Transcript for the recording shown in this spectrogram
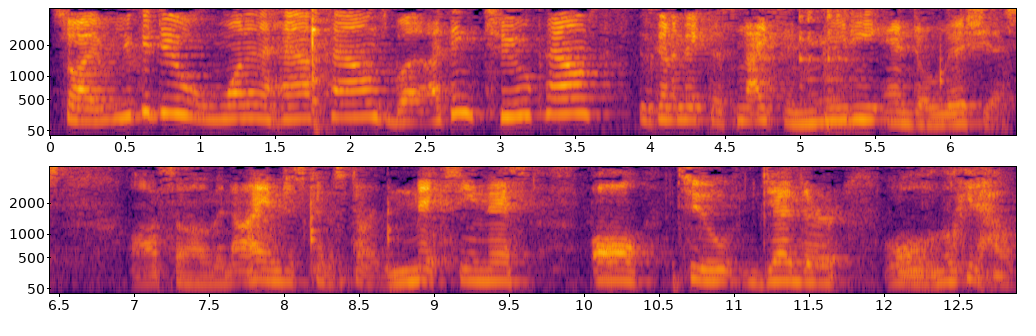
So I, you could do one and a half pounds, but I think two pounds is gonna make this nice and meaty and delicious. Awesome, and I am just gonna start mixing this all together. Oh, look at how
